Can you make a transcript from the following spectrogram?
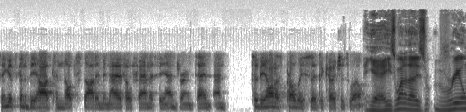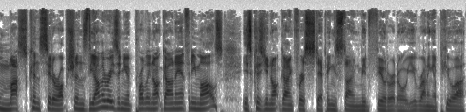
think it's going to be hard to not start him in AFL fantasy and Dream Team, and to be honest, probably Supercoach as well. Yeah, he's one of those real must consider options. The only reason you're probably not going Anthony Miles is because you're not going for a stepping stone midfielder at all. You're running a pure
